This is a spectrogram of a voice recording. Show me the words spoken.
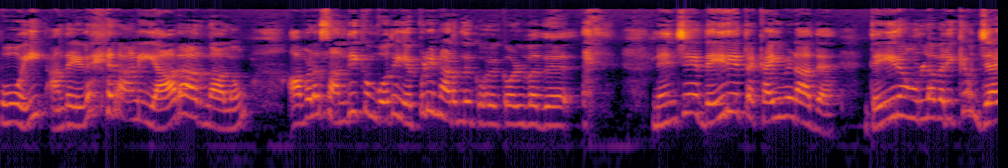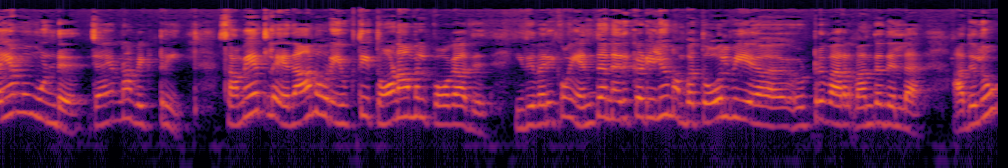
போய் அந்த இளையராணி யாரா இருந்தாலும் அவளை சந்திக்கும் போது எப்படி நடந்து கொள்- கொள்வது? நெஞ்சே தைரியத்தை கைவிடாத. தைரியம் உள்ள வரைக்கும் ஜெயமும் உண்டு. ஜெயம்னா விக்ட்ரி சமயத்தில் ஏதான ஒரு யுக்தி தோணாமல் போகாது. இது வரைக்கும் எந்த நெருக்கடியிலும் நம்ம தோல்வியை உற்று வர வந்ததில்லை. அதிலும்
